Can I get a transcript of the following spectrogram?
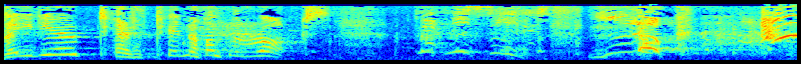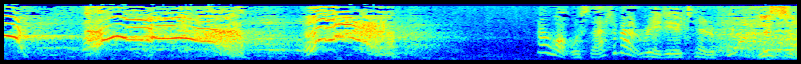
Radio terrapin on the rocks. Let me see it. Look! Now, what was that about radiotherapy? Listen,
